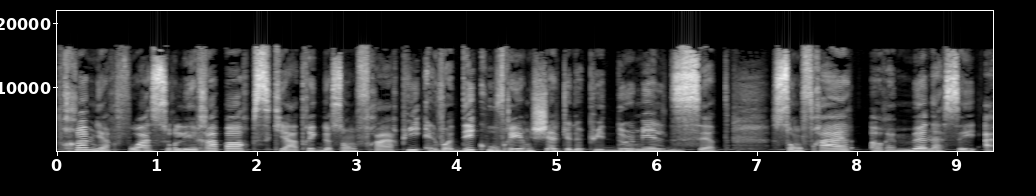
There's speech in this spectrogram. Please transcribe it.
première fois sur les rapports psychiatriques de son frère, puis elle va découvrir, Michel, que depuis 2017, son frère aurait menacé à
